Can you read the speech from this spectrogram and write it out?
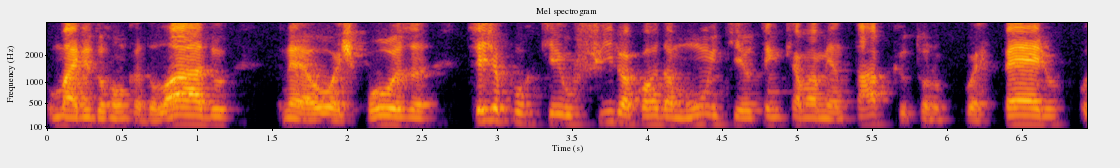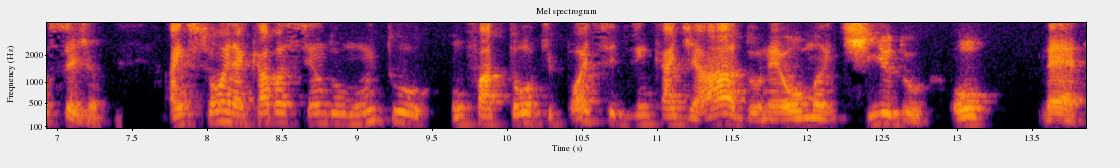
o marido ronca do lado, né, ou a esposa, seja porque o filho acorda muito e eu tenho que amamentar porque eu estou no puerpério, ou seja, a insônia acaba sendo muito um fator que pode ser desencadeado, né, ou mantido, ou né,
